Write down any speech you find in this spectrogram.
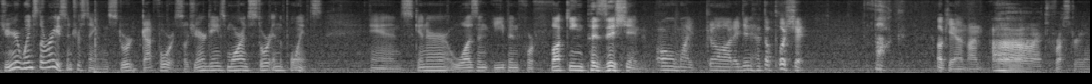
Junior wins the race. Interesting. And Stewart got fourth. So Junior gains more and Stewart in the points. And Skinner wasn't even for fucking position. Oh my god, I didn't have to push it. Okay, I'm, I'm, ah, that's frustrating.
